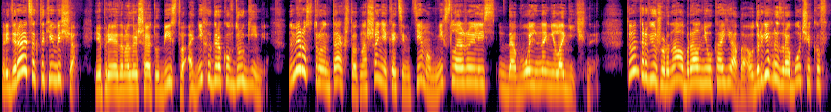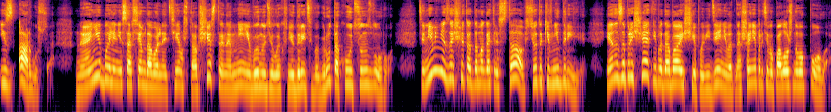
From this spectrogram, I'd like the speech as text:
придирается к таким вещам и при этом разрешает убийство одних игроков другими. Но мир устроен так, что отношения к этим темам в них сложились довольно нелогичные. То интервью журнал брал не у Каябы, а у других разработчиков из Аргуса, но и они были не совсем довольны тем, что общественное мнение вынудило их внедрить в игру такую цензуру. Тем не менее, защиту от домогательства все-таки внедрили, и она запрещает неподобающее поведение в отношении противоположного пола.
